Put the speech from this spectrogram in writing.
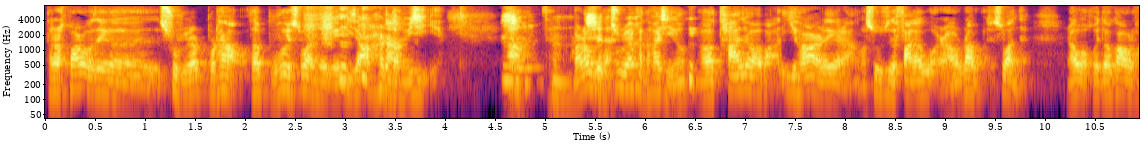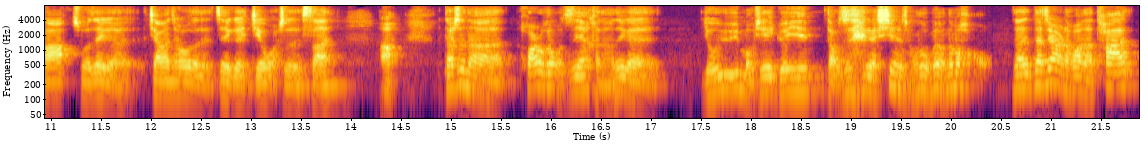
但是花肉这个数学不太好，他不会算这个一加二 等于几啊。嗯完了，是的我数学可能还行，然后他就要把一和二这个两个数字发给我，然后让我去算的，然后我回头告诉他说这个加完之后的这个结果是三啊。但是呢，花肉跟我之间可能这个由于某些原因导致这个信任程度没有那么好。那那这样的话呢，他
